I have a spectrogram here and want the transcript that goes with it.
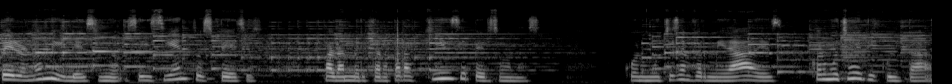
Pero no miles, sino 600 pesos para mercar para 15 personas, con muchas enfermedades, con mucha dificultad.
